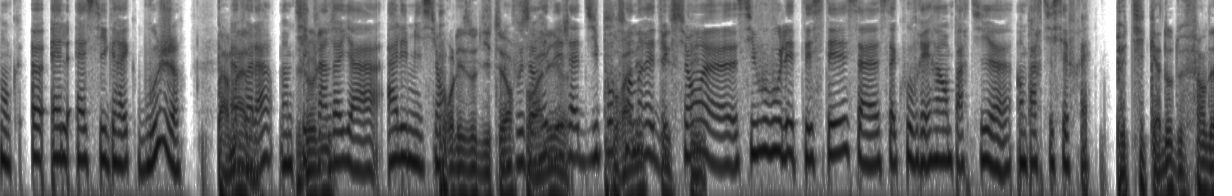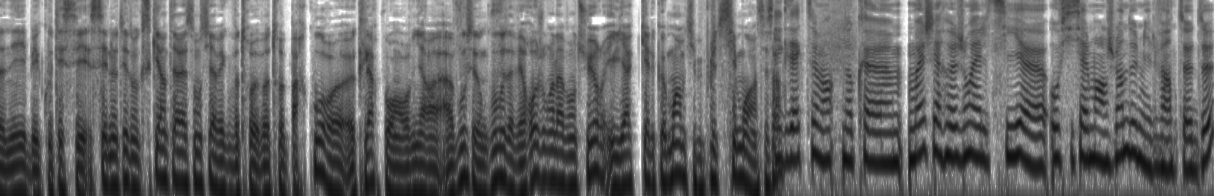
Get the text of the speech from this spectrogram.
donc E L S Y Bouge. Pas mal. voilà, un petit Joli. clin d'œil à, à l'émission. Pour les auditeurs. Vous aurez aller, déjà euh, 10% pour de réduction. euh, si vous voulez tester, ça, ça couvrira en partie, euh, en partie ces frais. Petit cadeau de fin d'année. Ben, écoutez, c'est noté. Donc, ce qui est intéressant aussi avec votre, votre parcours, euh, Claire, pour en revenir à, à vous, c'est donc vous, vous avez rejoint l'aventure il y a quelques mois, un petit peu plus de six mois, hein, c'est ça? Exactement. Donc, euh, moi, j'ai rejoint Elsie euh, officiellement en juin 2022,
